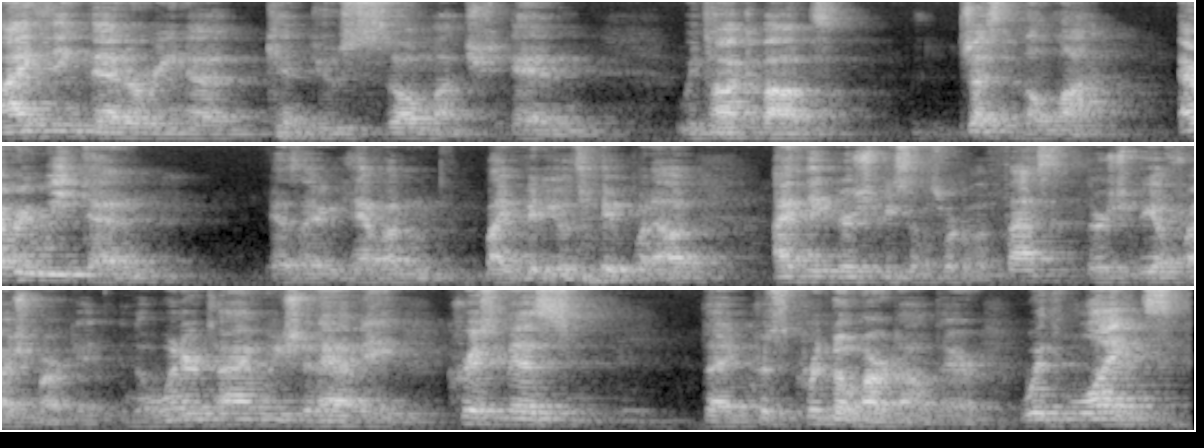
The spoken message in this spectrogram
I think that arena can do so much, and we talk about just the lot. Every weekend, as I have on my videotape put out, I think there should be some sort of a fest, there should be a fresh market. In the wintertime, we should have a Christmas, that Christkindlmarket out there with lights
